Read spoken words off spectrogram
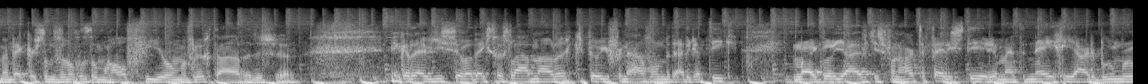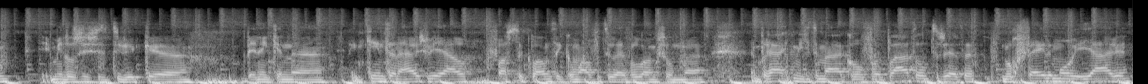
Mijn wekker stond vanochtend om half vier om mijn vlucht te halen. Dus uh, ik had eventjes wat extra slaap nodig. Ik speel hier vanavond met Adriatiek. Maar ik wil jou eventjes van harte feliciteren met de negen jaar de Boomroom. Inmiddels is het natuurlijk, uh, ben ik een, uh, een kind aan huis bij jou, vaste klant. Ik kom af en toe even langs om uh, een praatje met je te maken of wat platen op te zetten. Nog vele mooie jaren.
